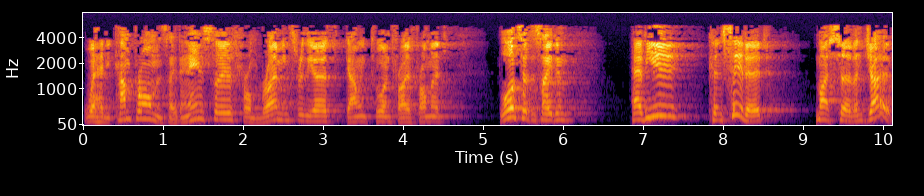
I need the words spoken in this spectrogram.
Where had you come from? And Satan answered, From roaming through the earth, going to and fro from it. The Lord said to Satan, Have you considered my servant Job?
